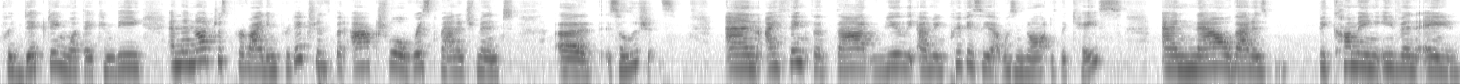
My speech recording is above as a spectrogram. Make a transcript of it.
predicting what they can be, and then not just providing predictions, but actual risk management uh, solutions. And I think that that really, I mean, previously that was not the case. And now that is becoming even a,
